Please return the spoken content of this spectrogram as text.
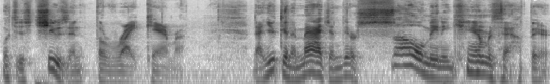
which is choosing the right camera. Now you can imagine there's so many cameras out there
